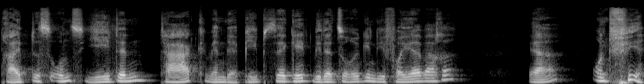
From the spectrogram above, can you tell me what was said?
treibt es uns jeden Tag, wenn der Piepser geht, wieder zurück in die Feuerwache. Ja, und wir,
